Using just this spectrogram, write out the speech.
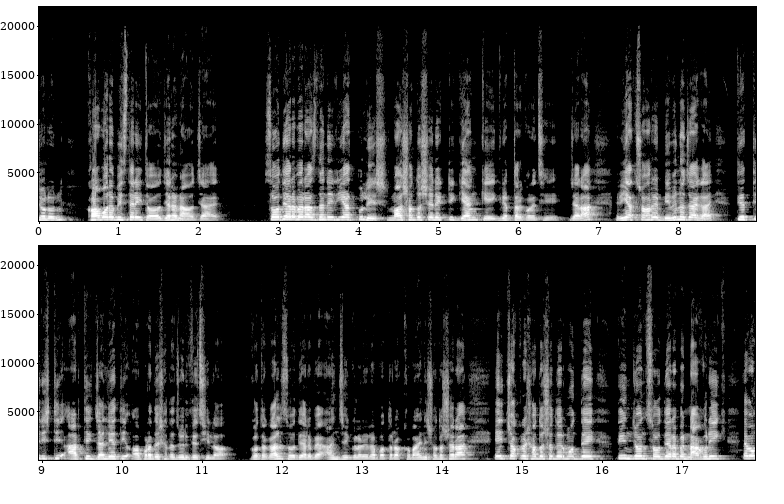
চলুন খবরে বিস্তারিত জেনে নেওয়া যায়। সৌদি আরবের রাজধানী রিয়াদ পুলিশ নয় সদস্যের একটি গ্যাংকে গ্রেপ্তার করেছে, যারা রিয়াদ শহরের বিভিন্ন জায়গায় তেত্রিশটি আর্থিক জালিয়াতি অপরাধের সাথে জড়িত ছিল। গতকাল সৌদি আরবে আইনশৃঙ্খলা নিরাপত্তা রক্ষা বাহিনীর সদস্যরা এই চক্রের সদস্যদের মধ্যে তিনজন সৌদি আরবের নাগরিক এবং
